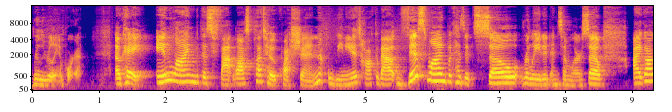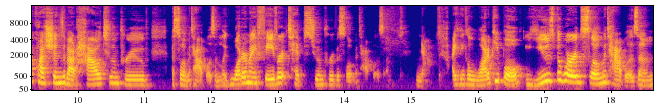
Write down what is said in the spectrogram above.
Really, really important. Okay, in line with this fat loss plateau question, we need to talk about this one because it's so related and similar. So, I got questions about how to improve a slow metabolism. Like, what are my favorite tips to improve a slow metabolism? Now, I think a lot of people use the word slow metabolism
